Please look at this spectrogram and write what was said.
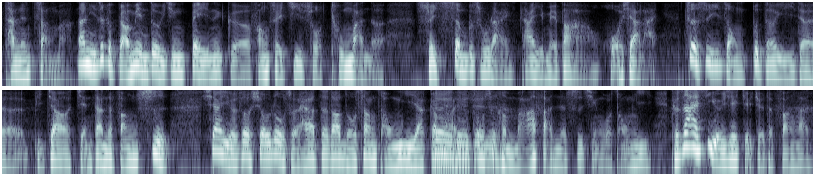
才能长嘛。那你这个表面都已经被那个防水剂所涂满了，水渗不出来，它也没办法活下来。这是一种不得已的比较简单的方式。现在有时候修漏水还要得到楼上同意啊，干嘛？有时候是很麻烦的事情。我同意，可是还是有一些解决的方案，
